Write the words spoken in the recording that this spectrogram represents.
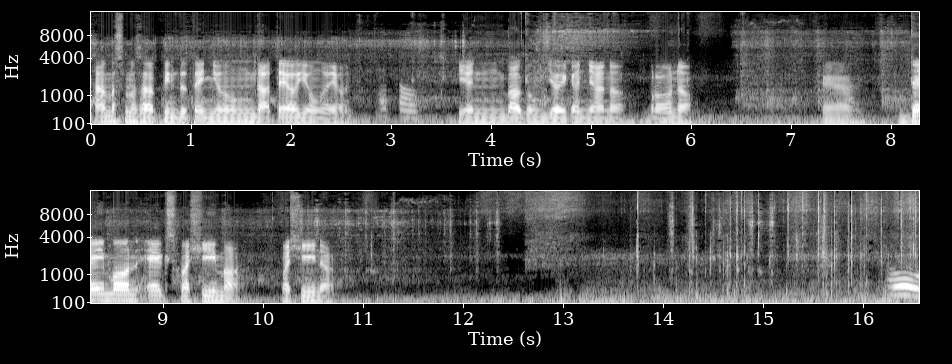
Ah, mas masarap pindutin yung dati o yung ngayon? Ito. Yan bagong Joy-Con niya no, bro no. Ayan. Daemon X Mashima. Machina. Oh.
